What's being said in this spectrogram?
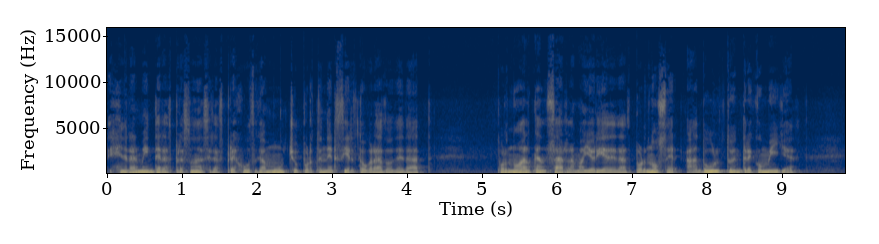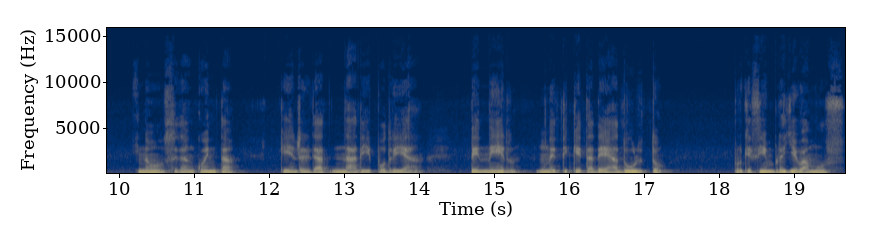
generalmente a las personas se las prejuzga mucho por tener cierto grado de edad por no alcanzar la mayoría de edad, por no ser adulto entre comillas. Y no se dan cuenta que en realidad nadie podría tener una etiqueta de adulto, porque siempre llevamos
